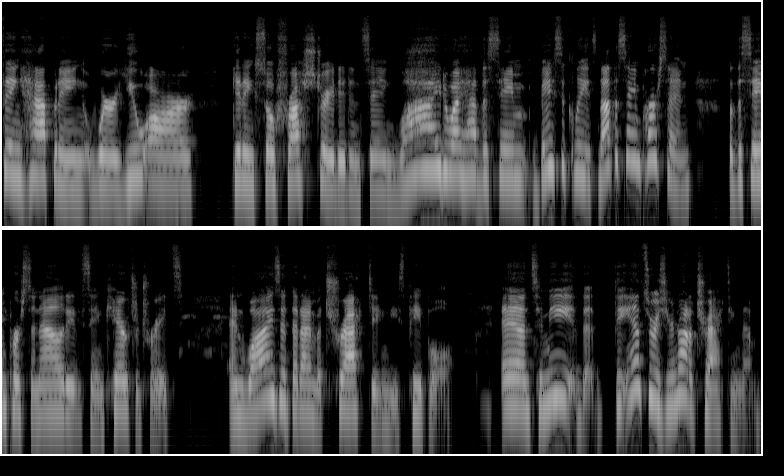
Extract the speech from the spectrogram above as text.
thing happening where you are getting so frustrated and saying, Why do I have the same? Basically, it's not the same person, but the same personality, the same character traits. And why is it that I'm attracting these people? And to me, the, the answer is you're not attracting them.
